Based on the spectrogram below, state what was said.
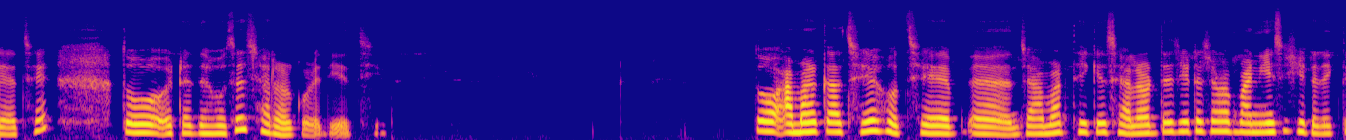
গেছে। তো এটাতে হচ্ছে সালোয়ার করে দিয়েছি। তো আমার কাছে হচ্ছে জামার থেকে সালোয়ার যেটা জামা বানিয়েছি সেটা দেখতে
